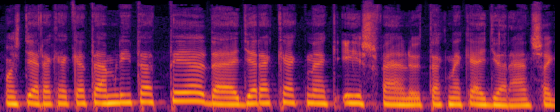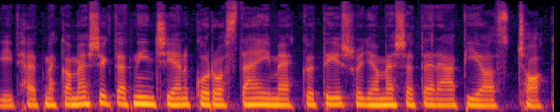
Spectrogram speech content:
Most gyerekeket említettél, de gyerekeknek és felnőtteknek egyaránt segíthetnek a mesék, tehát nincs ilyen korosztályi megkötés, hogy a meseterápia az csak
